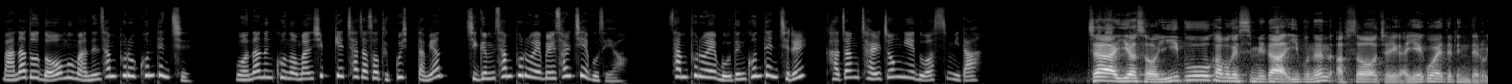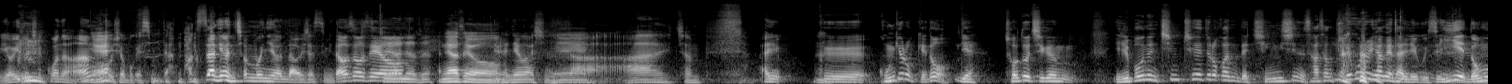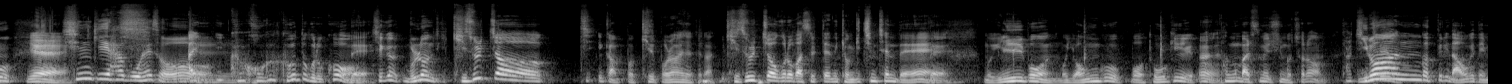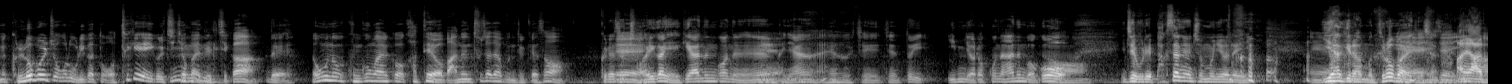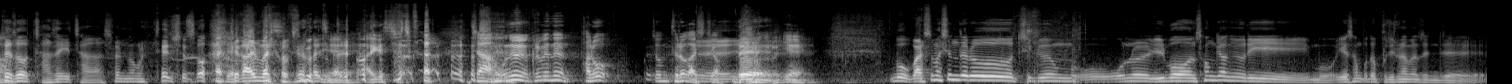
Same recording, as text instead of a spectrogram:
많아도 너무 많은 3프로 콘텐츠. 원하는 코너만 쉽게 찾아서 듣고 싶다면 지금 3프로 앱을 설치해보세요. 3프로의 모든 콘텐츠를 가장 잘 정리해 놓았습니다. 자, 이어서 2부 가보겠습니다. 2부는 앞서 저희가 예고해드린 대로 여의도 채권왕 네. 모셔보겠습니다. 박상현 전문위원 나오셨습니다. 어서 오세요. 네, 안녕하세요. 안녕하세요. 네, 안녕하십니까. 예. 아, 참. 아니, 그 공교롭게도 예. 저도 지금 일본은 침체에 들어갔는데 증시는 사상 최고를 향해 달리고 있어요. 이게 너무 예. 신기하고 해서 아니 그 거, 그것도 그렇고 네. 지금 물론 기술적 지- 그러니까 뭐 기, 뭐라 해야 될까 기술적으로 봤을 때는 경기 침체인데 네. 뭐 일본, 뭐 영국, 뭐 독일 네. 방금 말씀해 주신 것처럼. 이러한 것들이 나오게 되면 글로벌적으로 우리가 또 어떻게 이걸 지켜봐야 음. 될지가 네. 너무너무 궁금할 것 같아요. 많은 투자자분들께서 그래서 예. 저희가 얘기하는 거는 예. 그냥 아유 이제, 이제 또입 열었구나 하는 거고 어, 이제 우리 박상현 전문위원의 이- 예. 이야기를 한번 들어봐야 예, 되잖아요. 아니 아. 앞에서 자세히 자 설명을 해주셔서 제가 할 말이 없는 거죠. 예, 알겠습니다. 자, 오늘 그러면은 바로 좀 들어가시죠. 예, 예. 네. 예. 뭐 말씀하신 대로 지금 오- 오늘 일본 성장률이 뭐 예상보다 부진하면서 이제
